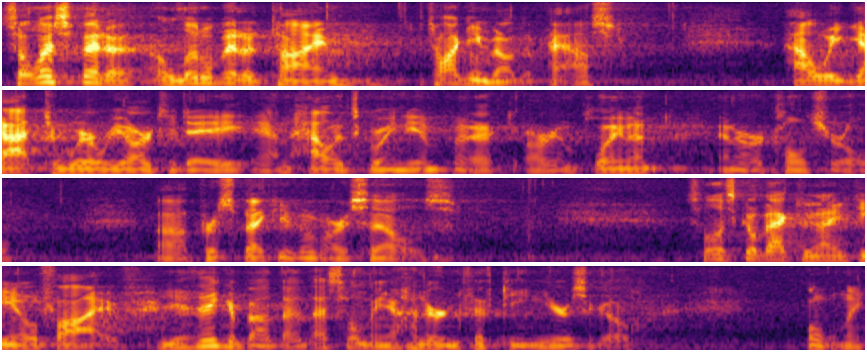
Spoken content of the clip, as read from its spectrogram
So let's spend a, a little bit of time talking about the past, how we got to where we are today, and how it's going to impact our employment and our cultural uh, perspective of ourselves. So let's go back to 1905. You think about that, that's only 115 years ago. Only.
